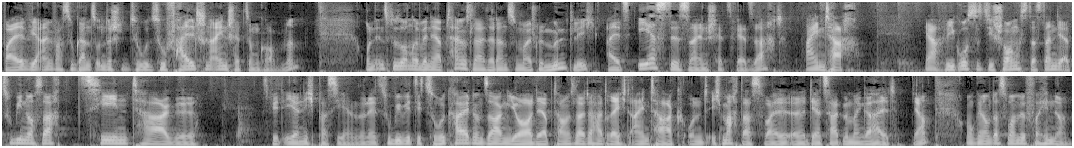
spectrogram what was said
weil wir einfach zu ganz unterschiedlichen, zu, zu falschen Einschätzungen kommen. Ne? Und insbesondere, wenn der Abteilungsleiter dann zum Beispiel mündlich als erstes seinen Schätzwert sagt, ein Tag. Ja, wie groß ist die Chance, dass dann der Azubi noch sagt, zehn Tage? Das wird eher nicht passieren. Sondern der Azubi wird sich zurückhalten und sagen, ja, der Abteilungsleiter hat recht, ein Tag und ich mache das, weil äh, der zahlt mir mein Gehalt. Ja? Und genau das wollen wir verhindern.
